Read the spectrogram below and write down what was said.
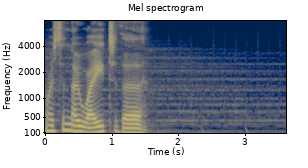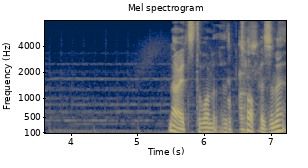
Oh, is there no way to the? No, it's the one at the top, isn't it?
